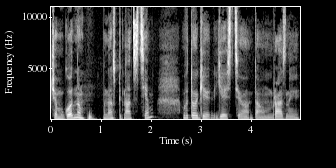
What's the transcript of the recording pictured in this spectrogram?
чем угодно. У нас 15 тем. В итоге есть э, там разные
